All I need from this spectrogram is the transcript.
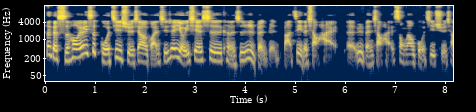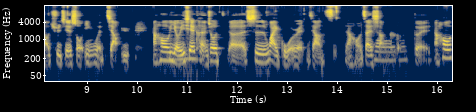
那个时候因为是国际学校的关系，所以有一些是可能是日本人把自己的小孩，呃，日本小孩送到国际学校去接受英文教育，然后有一些可能就呃是外国人这样子，然后在上课。Oh. 对，然后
